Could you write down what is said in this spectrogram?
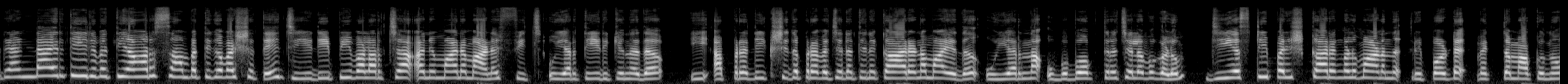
രണ്ടായിരത്തി ഇരുപത്തിയാറ് സാമ്പത്തിക വർഷത്തെ ജി ഡി പി വളർച്ച അനുമാനമാണ് ഫിച്ച് ഉയർത്തിയിരിക്കുന്നത്. ഈ അപ്രതീക്ഷിത പ്രവചനത്തിന് കാരണമായത് ഉയർന്ന ഉപഭോക്തൃ ചെലവുകളും ജി എസ് ടി പരിഷ്കാരങ്ങളുമാണെന്ന് റിപ്പോർട്ട് വ്യക്തമാക്കുന്നു.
